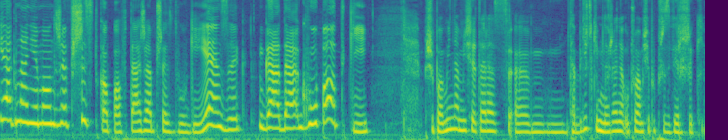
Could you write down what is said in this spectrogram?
Jagna niemądrze wszystko powtarza przez długi język, gada głupotki. Przypomina mi się teraz um, tabliczki mnożenia uczyłam się poprzez wierszyki.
